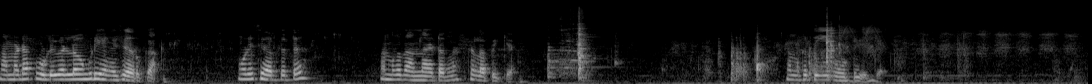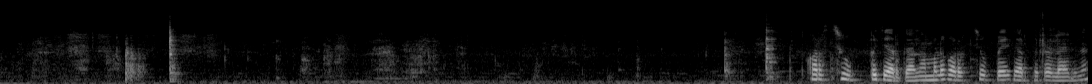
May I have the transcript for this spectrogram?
നമ്മുടെ പുളിവെള്ളവും കൂടി അങ്ങ് ചേർക്കാം. കൂടി ചേർത്തിട്ട് നമുക്ക് നന്നായിട്ടങ്ങ് തിളപ്പിക്കാം. നമുക്ക് തീ കൂട്ടി വയ്ക്കാം കുറച്ച് ഉപ്പ് ചേർക്കാം നമ്മൾ കുറച്ച് ഉപ്പേ ചേർത്തിട്ടുള്ളായിരുന്നു.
